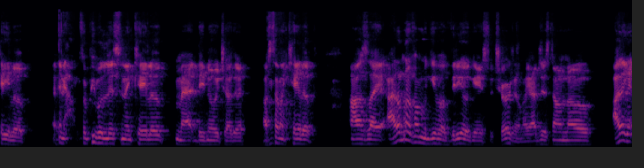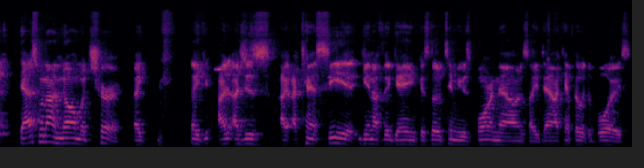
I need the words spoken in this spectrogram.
Caleb, and for people listening, Caleb, Matt, they know each other. I was telling Caleb, I was like, I don't know if I'm gonna give up video games to children. Like, I just don't know. I think that's when I know I'm mature. Like, like I, I just I, I, can't see it getting off the game because little Timmy was born now, and it's like, damn, I can't play with the boys.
